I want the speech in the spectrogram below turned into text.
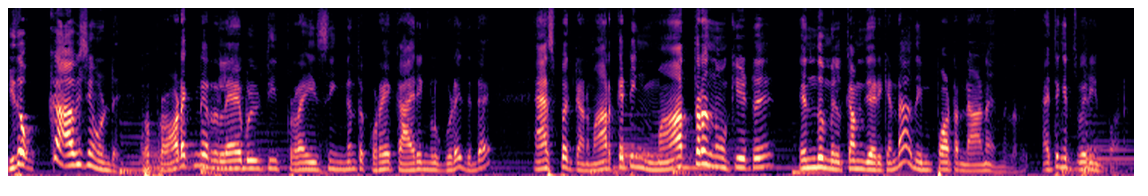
ഇതൊക്കെ ആവശ്യമുണ്ട്. അപ്പോൾ പ്രോഡക്റ്റിന്റെ റിലയബിലിറ്റി പ്രൈസിങ് ഇങ്ങനത്തെ കുറേ കാര്യങ്ങൾ കൂടെ ഇതിന്റെ ആസ്പെക്റ്റാണ് മാർക്കറ്റിംഗ് മാത്രം നോക്കിയിട്ട് എന്തും വിൽക്കാം വിചാരിക്കേണ്ട അത് ഇമ്പോർട്ടന്റ് ആണ് എന്നുള്ളത്. I think it's very important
